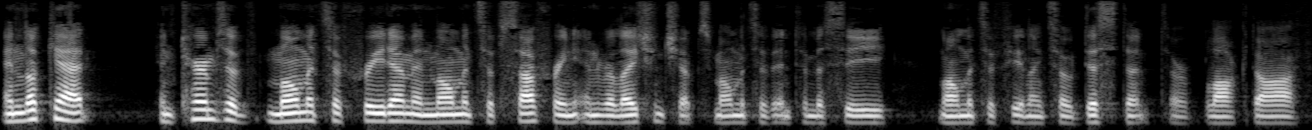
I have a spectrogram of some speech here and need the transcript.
And look at in terms of moments of freedom and moments of suffering in relationships, moments of intimacy, moments of feeling so distant or blocked off,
